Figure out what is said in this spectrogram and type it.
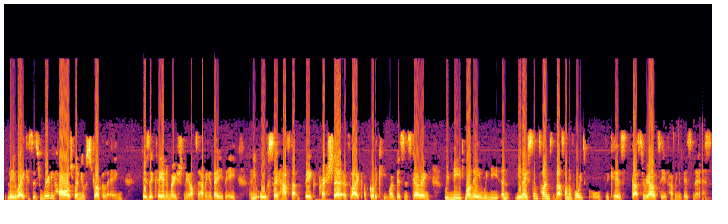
leeway because it's really hard when you're struggling physically and emotionally after having a baby and you also have that big pressure of like I've got to keep my business going. We need money. We need and you know sometimes that's unavoidable because that's the reality of having a business.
